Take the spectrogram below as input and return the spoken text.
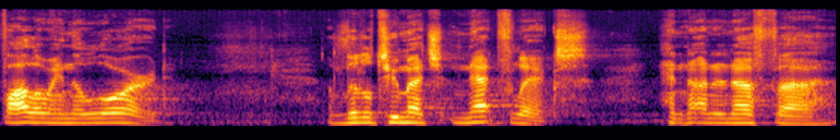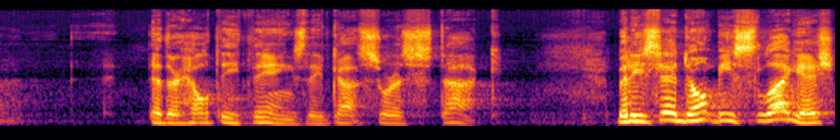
following the Lord. A little too much Netflix and not enough uh, other healthy things. They've got sort of stuck. But he said, Don't be sluggish,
